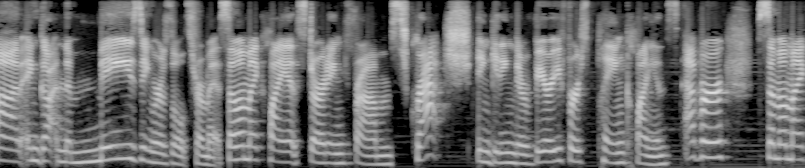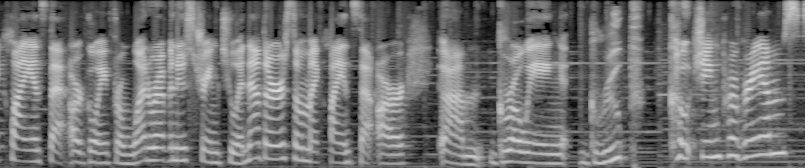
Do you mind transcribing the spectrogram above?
um, and gotten amazing results from it. Some of my clients starting from scratch and getting their very first paying clients ever. Some of my clients that are going from one revenue stream to another. Some of my clients that are um, growing group coaching programs.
